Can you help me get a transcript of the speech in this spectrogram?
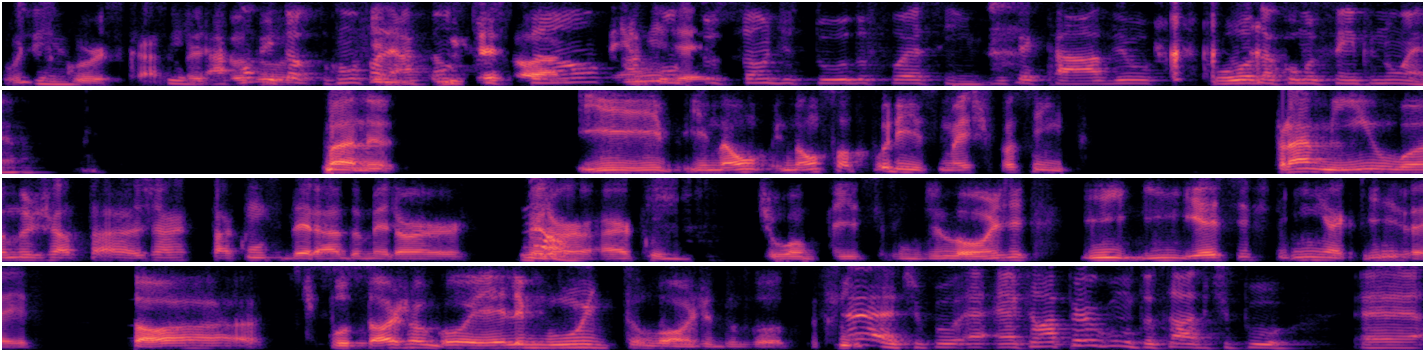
o Sim, discurso, cara. Sim. A tudo- então, como eu falei, a construção, a construção de tudo foi assim, impecável. O Oda, como sempre, não erra. Mano, e, e, não, e não só por isso, mas tipo assim, pra mim o ano já tá, já tá considerado o melhor, Não. melhor arco de One Piece, assim, de longe. E, e esse fim aqui, velho, só, tipo, só jogou ele muito longe dos outros. assim. É, tipo, é, é aquela pergunta, sabe? Tipo, é,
